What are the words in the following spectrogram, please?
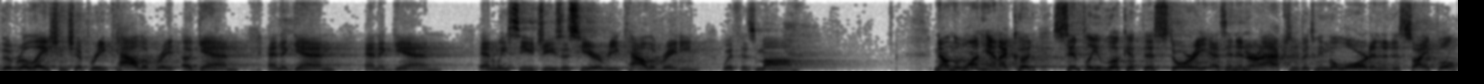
the relationship, recalibrate again and again and again. And we see Jesus here recalibrating with his mom. Now, on the one hand, I could simply look at this story as an interaction between the Lord and a disciple.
